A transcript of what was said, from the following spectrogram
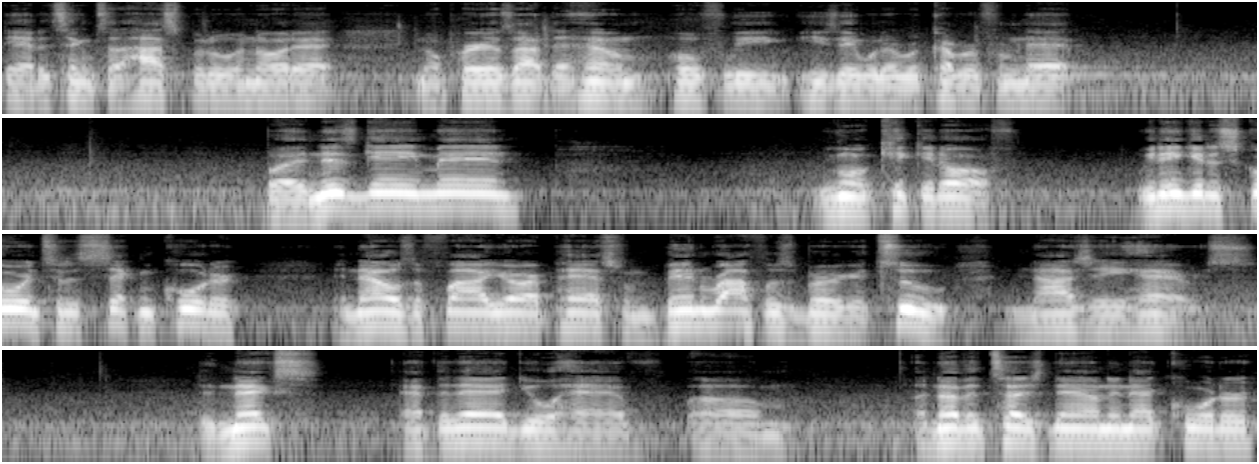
they had to take him to the hospital and all that. You know, prayers out to him. Hopefully, he's able to recover from that. But in this game, man, we're gonna kick it off. We didn't get a score until the second quarter. And that was a five yard pass from Ben Roethlisberger to Najee Harris. The next, after that, you'll have um, another touchdown in that quarter.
